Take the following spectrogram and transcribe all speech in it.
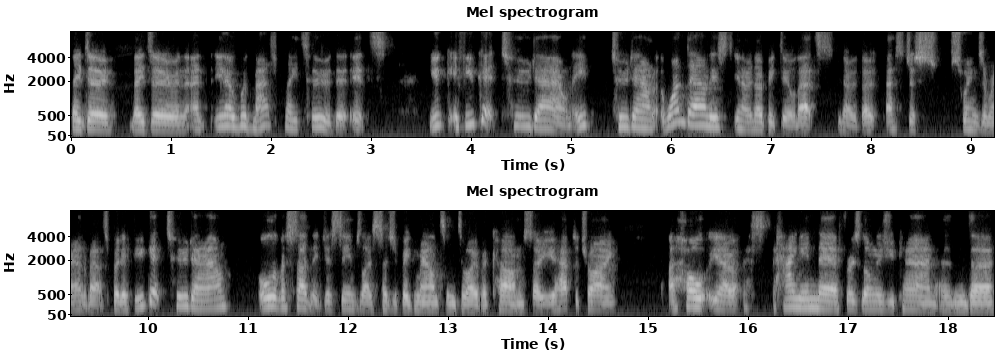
They do, they do, and and you know, with match play too, that it's you if you get two down, two down, one down is you know no big deal. That's you know that's just swings and roundabouts. But if you get two down, all of a sudden it just seems like such a big mountain to overcome. So you have to try and a whole you know hang in there for as long as you can and uh,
